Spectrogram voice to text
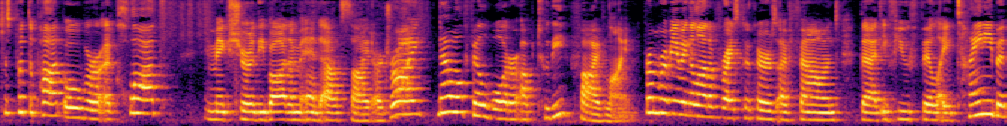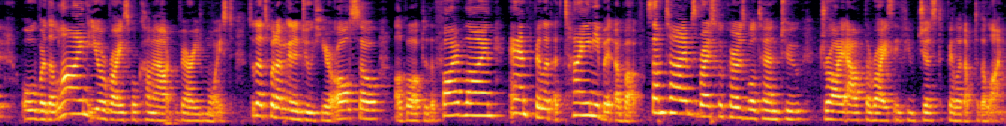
Just put the pot over a cloth and make sure the bottom and outside are dry. Now I'll fill water up to the 5 line. From reviewing a lot of rice cookers, I've found that if you fill a tiny bit over the line, your rice will come out very moist. So that's what I'm gonna do here also. I'll go up to the 5 line and fill it a tiny bit above. Sometimes rice cookers will tend to dry out the rice if you just fill it up to the line.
